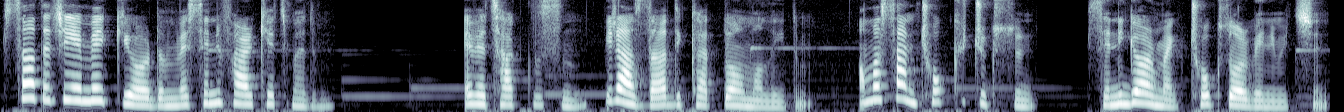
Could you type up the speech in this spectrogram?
Sadece yemek yiyordum ve seni fark etmedim. Evet haklısın, biraz daha dikkatli olmalıydım. Ama sen çok küçüksün. Seni görmek çok zor benim için.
